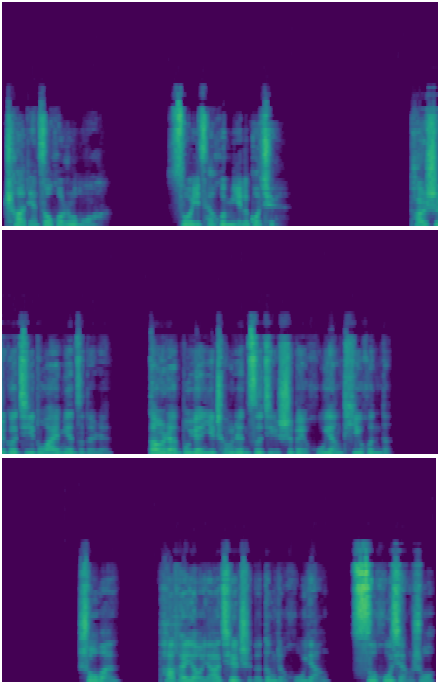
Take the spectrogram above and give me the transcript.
差点走火入魔，所以才昏迷了过去。他是个极度爱面子的人，当然不愿意承认自己是被胡杨踢昏的。说完，他还咬牙切齿的瞪着胡杨，似乎想说：“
